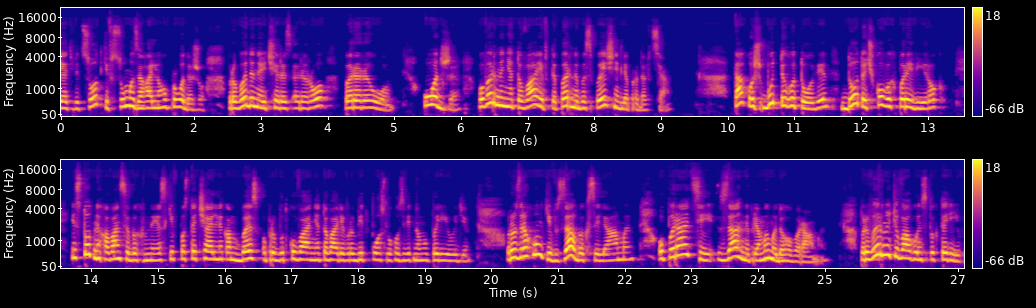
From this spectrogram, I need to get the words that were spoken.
5% суми загального продажу, проведеної через РРО ПРРО. Отже, повернення товарів тепер небезпечні для продавця. Також будьте готові до точкових перевірок. Істотних авансових внесків постачальникам без оприбуткування товарів робіт послуг у звітному періоді, розрахунків за векселями, операцій за непрямими договорами. Привернуть увагу інспекторів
